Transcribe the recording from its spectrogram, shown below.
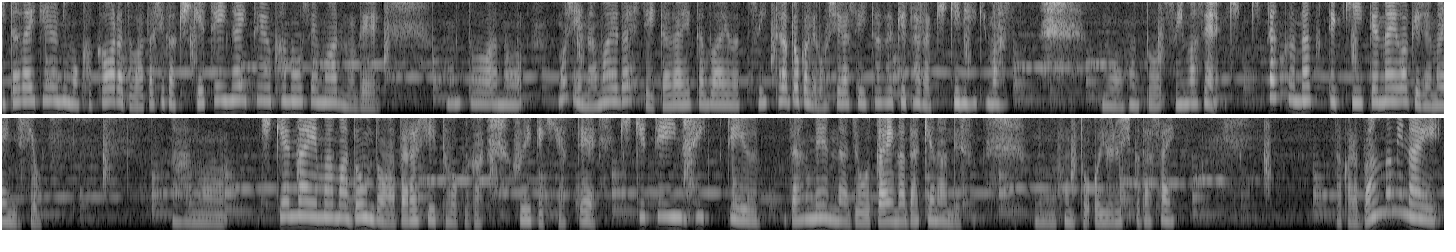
いただいているにもかかわらず私が聞けていないという可能性もあるので本当あのもし名前出していただいた場合はツイッターとかでお知らせいただけたら聞きに行きます。もう本当すいません。聞きたくなくて聞いてないわけじゃないんですよ。あの聞けないままどんどん新しいトークが増えてきちゃって聞けていないっていう残念な状態なだけなんです。もう本当お許しください。だから番組内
